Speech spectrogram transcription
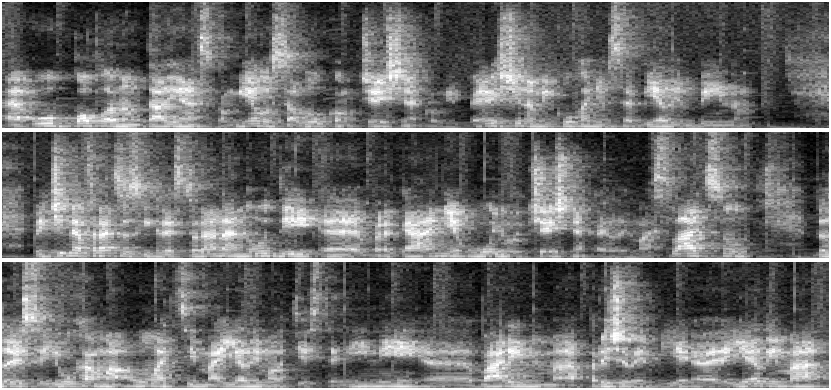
e, u popularnom talijanskom jelu sa lukom, češnjakom i peršinom i kuhanjem sa bijelim vinom. Većina francuskih restorana nudi vrganje u ulju od češnjaka ili maslacnu, dodaju se juhama, umacima, jelima od tjestenini, varimima, prževim jelima,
